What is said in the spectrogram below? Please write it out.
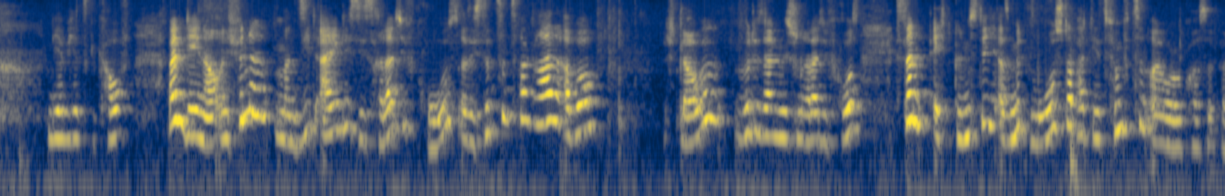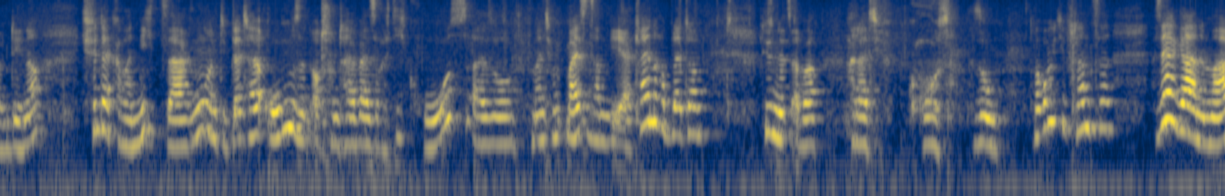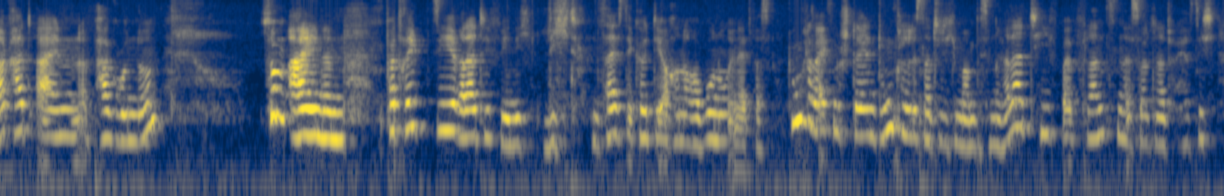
Die habe ich jetzt gekauft beim Dena. Und ich finde, man sieht eigentlich, sie ist relativ groß. Also ich sitze zwar gerade, aber ich glaube, würde sagen, sie ist schon relativ groß. Ist dann echt günstig. Also mit Moosstab hat die jetzt 15 Euro gekostet beim Dena. Ich finde, da kann man nichts sagen. Und die Blätter oben sind auch schon teilweise richtig groß. Also manch, meistens haben die eher kleinere Blätter. Die sind jetzt aber relativ groß. So, warum ich die Pflanze sehr gerne mag, hat ein paar Gründe. Zum einen verträgt sie relativ wenig Licht. Das heißt, ihr könnt die auch in eurer Wohnung in etwas dunklere Ecken stellen. Dunkel ist natürlich immer ein bisschen relativ bei Pflanzen. Es sollte natürlich jetzt nicht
